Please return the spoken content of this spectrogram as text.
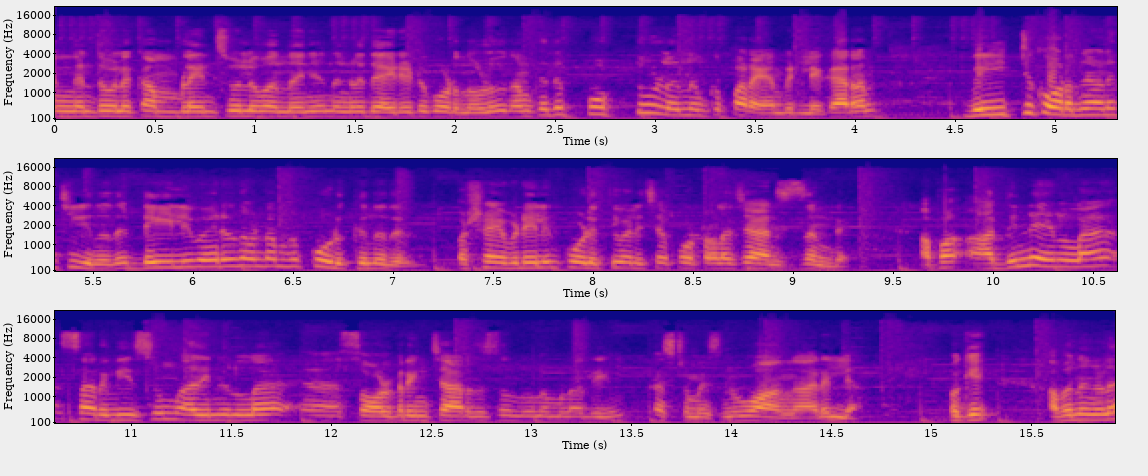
അങ്ങനത്തെ പോലെ കംപ്ലൈൻസ് പോലെ വന്നു കഴിഞ്ഞാൽ നിങ്ങൾ ധൈര്യമായിട്ട് കൊടുന്നോളൂ. നമുക്കത് പൊട്ടുള്ളൂ നമുക്ക് പറയാൻ പറ്റില്ല. കാരണം വെയിറ്റ് കുറഞ്ഞാണ് ചെയ്യുന്നത്. ഡെയിലി വെയർ കൊണ്ട് നമ്മൾ കൊടുക്കുന്നത്. പക്ഷെ എവിടെയെങ്കിലും കൊളുത്തി വലിച്ച പൊട്ടുള്ള ചാൻസസ് ഉണ്ട്. അപ്പൊ അതിനുള്ള സർവീസും അതിനുള്ള സോൾഡറിങ് ചാർജസ് ഒന്നും നമ്മൾ അധികം കസ്റ്റമേഴ്സിന് വാങ്ങാറില്ല. ഓക്കെ അപ്പൊ നിങ്ങൾ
